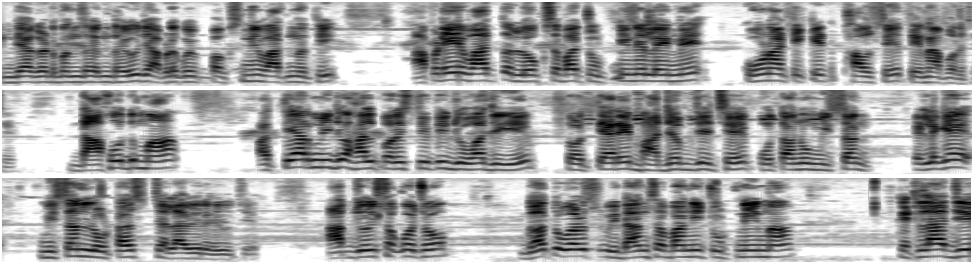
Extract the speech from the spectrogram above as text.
ઇન્ડિયા ગઠબંધન થયું છે, આપણે કોઈ પક્ષની વાત નથી. આપણે એ વાત લોકસભા ચૂંટણીને લઈને કોણ ટિકિટ ફાવશે તેના પર છે. દાહોદમાં અત્યારની જો હાલ પરિસ્થિતિ જોવા જઈએ, તો અત્યારે ભાજપ જે છે પોતાનું મિશન, એટલે કે મિશન લોટસ ચલાવી રહ્યું છે. આપ જોઈ શકો છો, ગત વર્ષ વિધાનસભાની ચૂંટણીમાં કેટલા જે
